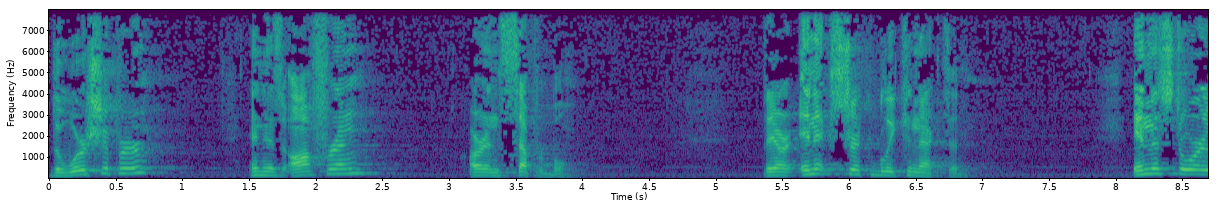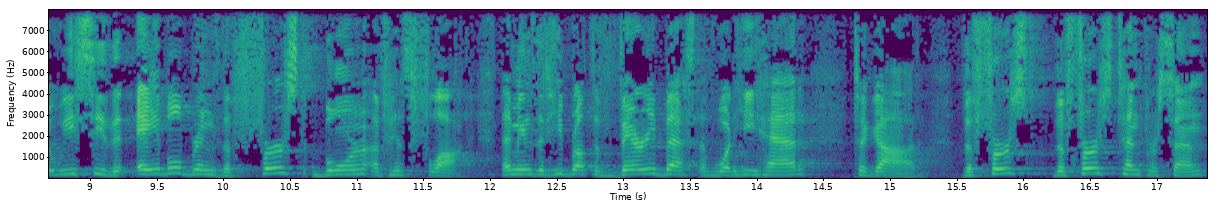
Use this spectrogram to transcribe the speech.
The worshiper and his offering are inseparable, they are inextricably connected. In the story, we see that Abel brings the firstborn of his flock. That means that he brought the very best of what he had to God. The first, the first 10%,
